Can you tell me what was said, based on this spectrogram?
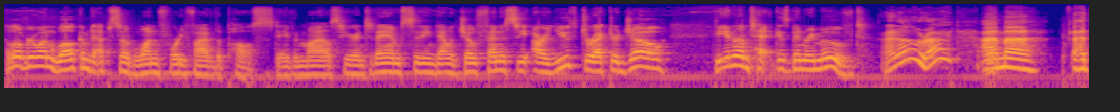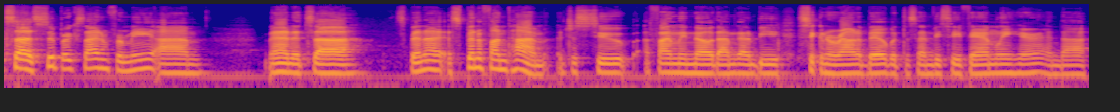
Hello, everyone. Welcome to episode 145 of The Pulse. David Miles here, and today I'm sitting down with Joe Fennessy, our youth director. Joe, the interim tech has been removed. I know, right? I'm uh that's uh, super exciting for me. Um, man, it's uh it's been a it's been a fun time just to finally know that I'm gonna be sticking around a bit with this MVC family here, and uh,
